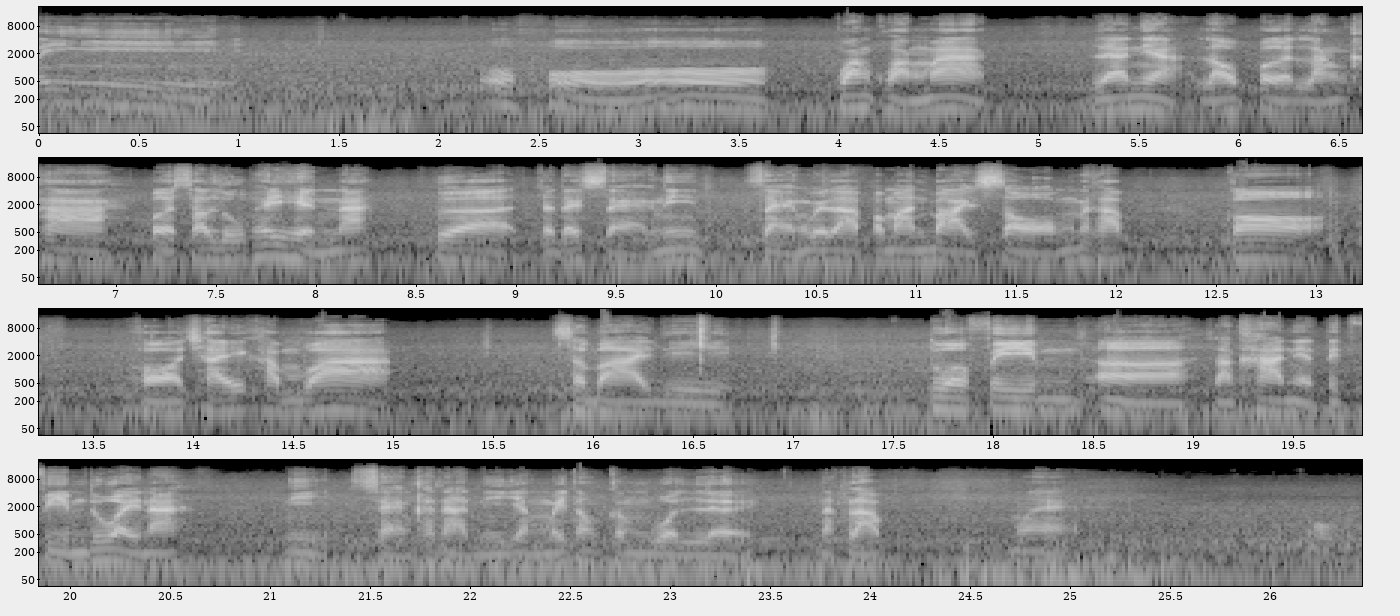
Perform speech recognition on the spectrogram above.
นี่ โอ้โห กว้างขวางมาก และเนี่ยเราเปิดหลังคา เปิดสลูปให้เห็นนะ เพื่อจะได้แสงนี่แสงเวลาประมาณบ่ายสองนะครับ ก็ขอใช้คำว่าสบายดี ตัวฟิล์มเออหลังคาเนี่ยติดฟิล์มด้วยนะ นี่แสงขนาดนี้ยังไม่ต้องกังวลเลยนะครับแม่โอ้โห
